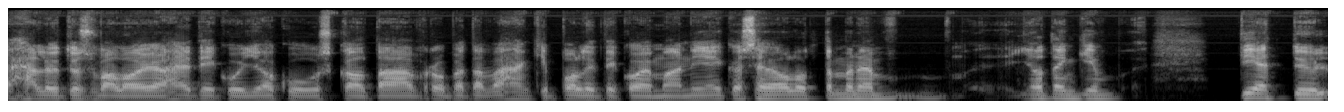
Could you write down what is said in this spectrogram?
hälytysvaloja heti, kun joku uskaltaa ruveta vähänkin politikoimaan, niin eikö se ollut tämmöinen jotenkin tietty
